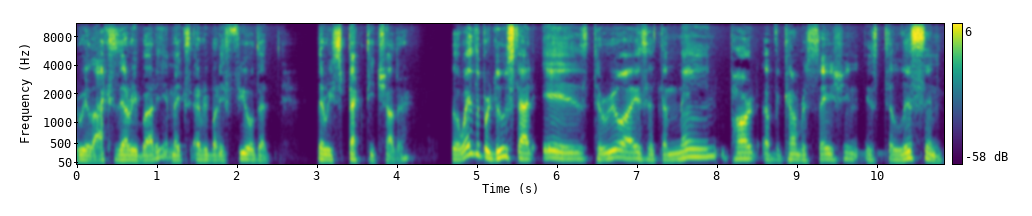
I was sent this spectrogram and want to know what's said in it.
It relaxes everybody, it makes everybody feel that they respect each other. So the way to produce that is to realize that the main part of the conversation is to listen.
